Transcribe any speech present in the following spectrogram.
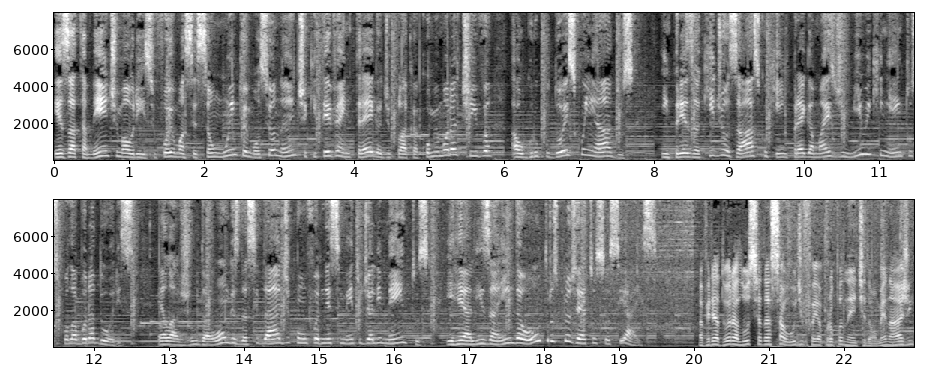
Exatamente, Maurício. Foi uma sessão muito emocionante que teve a entrega de placa comemorativa ao grupo Dois Cunhados, empresa aqui de Osasco que emprega mais de 1.500 colaboradores. Ela ajuda ONGs da cidade com o fornecimento de alimentos e realiza ainda outros projetos sociais. A vereadora Lúcia da Saúde foi a proponente da homenagem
